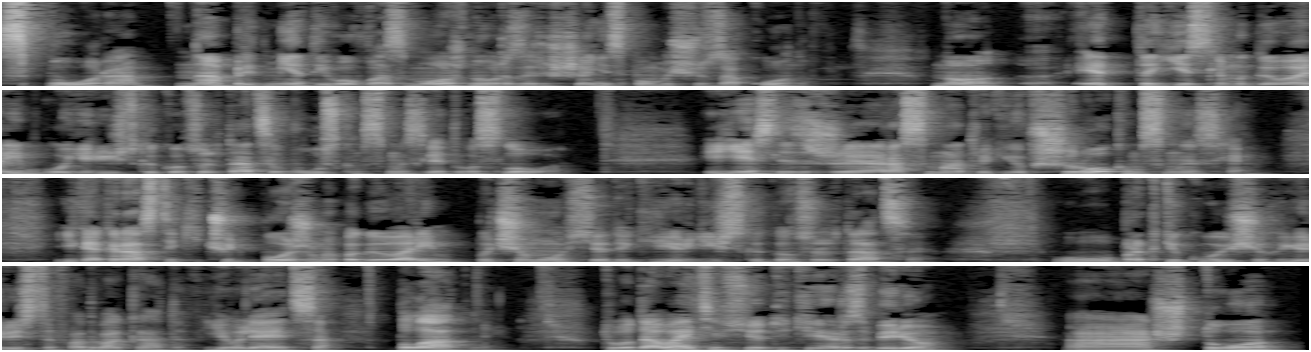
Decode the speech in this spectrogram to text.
спора на предмет его возможного разрешения с помощью законов. Но это если мы говорим о юридической консультации в узком смысле этого слова. Если же рассматривать ее в широком смысле, и как раз таки чуть позже мы поговорим, почему все-таки юридическая консультация у практикующих юристов-адвокатов является платной, то давайте все-таки разберем, а, что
